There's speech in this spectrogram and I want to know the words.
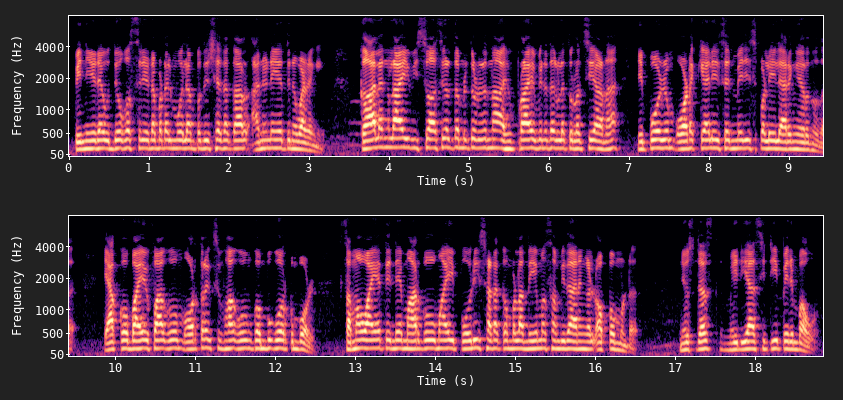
പിന്നീട് ഉദ്യോഗസ്ഥരുടെ ഇടപെടൽ മൂലം പ്രതിഷേധക്കാർ അനുനയത്തിന് വഴങ്ങി. കാലങ്ങളായി വിശ്വാസികൾ തമ്മിൽ തുടരുന്ന അഭിപ്രായ ഭിന്നതകളെ തുടർച്ചയാണ് ഇപ്പോഴും ഓടക്കാലി സെന്റ് മേരീസ് പള്ളിയിൽ അരങ്ങേറുന്നത്. യാക്കോബായ വിഭാഗവും ഓർത്തഡോക്സ് വിഭാഗവും കൊമ്പുകോർക്കുമ്പോൾ സമവായത്തിന്റെ മാർഗവുമായി പോലീസ് അടക്കമുള്ള നിയമ സംവിധാനങ്ങൾ ഒപ്പമുണ്ട്. News desk media city Perumbavoor.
